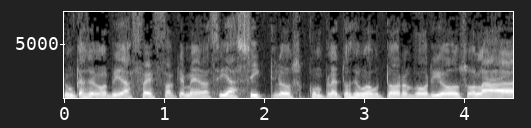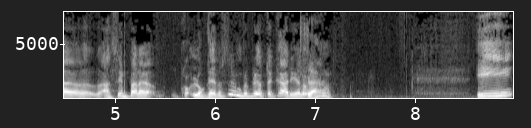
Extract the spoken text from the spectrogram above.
nunca se me olvida Fefa que me hacía ciclos completos de un autor glorioso, la, así para lo que es un bibliotecario, ¿no? Claro. Y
